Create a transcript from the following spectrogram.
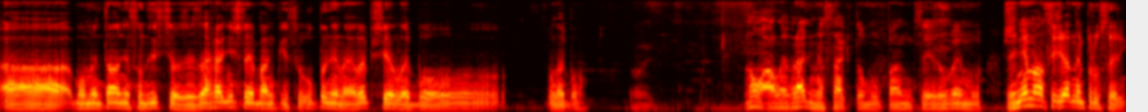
A momentálne som zistil, že zahraničné banky sú úplne najlepšie, lebo... lebo. No ale vráťme sa k tomu pancierovému, že nemal si žiadne prúsery.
